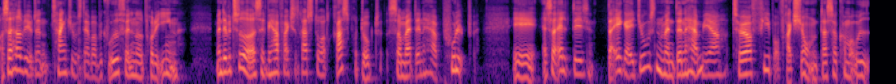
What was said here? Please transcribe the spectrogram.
og så havde vi jo den tankjuice der, hvor vi kunne udfælde noget protein. Men det betyder også, at vi har faktisk et ret stort restprodukt, som er den her pulp. Øh, altså alt det, der ikke er i juicen, men den her mere tørre fiberfraktion, der så kommer ud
